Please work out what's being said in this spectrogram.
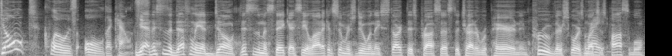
don't close old accounts. Yeah, this is a definitely a don't. This is a mistake I see a lot of consumers do when they start this process to try to repair and improve their score as much Right. as possible.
